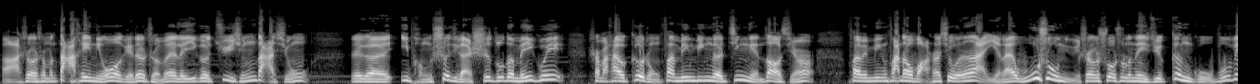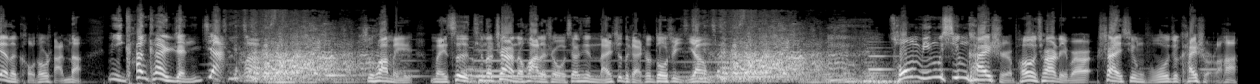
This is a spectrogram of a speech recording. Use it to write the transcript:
啊，说什么大黑牛啊，给她准备了一个巨型大熊。这个一捧设计感十足的玫瑰，上面还有各种范冰冰的经典造型。范冰冰发到网上秀恩爱，引来无数女生说出了那句亘古不变的口头禅：“呢，你看看人家。”啊，说实话，每每次听到这样的话的时候，我相信男士的感受都是一样的。从明星开始，朋友圈里边晒幸福就开始了哈。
